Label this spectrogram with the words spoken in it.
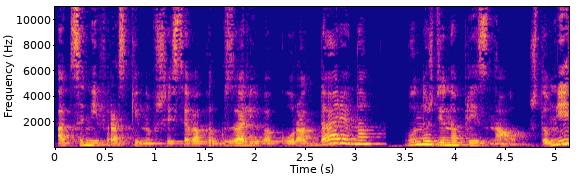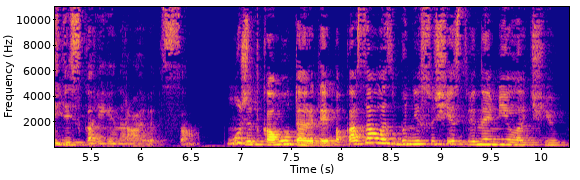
Оценив раскинувшийся вокруг залива город Дарина, вынужденно признал, что мне здесь скорее нравится. Может, кому-то это и показалось бы несущественной мелочью,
